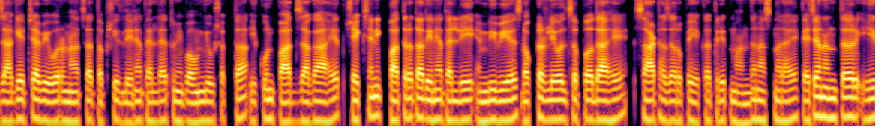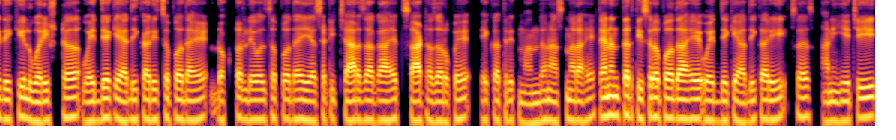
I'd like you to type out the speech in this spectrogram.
जागेच्या विवरणाचा तपशील देण्यात आलेला आहे. तुम्ही पाहून घेऊ शकता. एकूण पाच जागा आहेत. शैक्षणिक पात्रता देण्यात आली एमबीबीएस डॉक्टर लेवलचं पद आहे. साठ हजार रुपये एकत्रित मानधन असणार आहे. त्याच्यानंतर हे देखील वरिष्ठ वैद्यकीय अधिकारीचं पद आहे. डॉक्टर लेवलचं पद आहे. यासाठी चार जागा आहेत. साठ हजार रुपये एकत्रित मानधन असणार आहे. त्यानंतर तिसरं पद आहे वैद्यकीय अधिकारीच आणि याची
